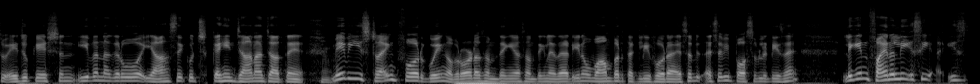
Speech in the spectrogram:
सो एजुकेशन इवन अगर वो यहाँ से कुछ कहीं जाना चाहते हैं maybe is trying for going abroad और समथिंग या something like that you know वहाँ पर तकलीफ़ हो रहा है ऐसे भी ऐसे भी पॉसिबिलिटीज़ हैं। लेकिन finally see is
